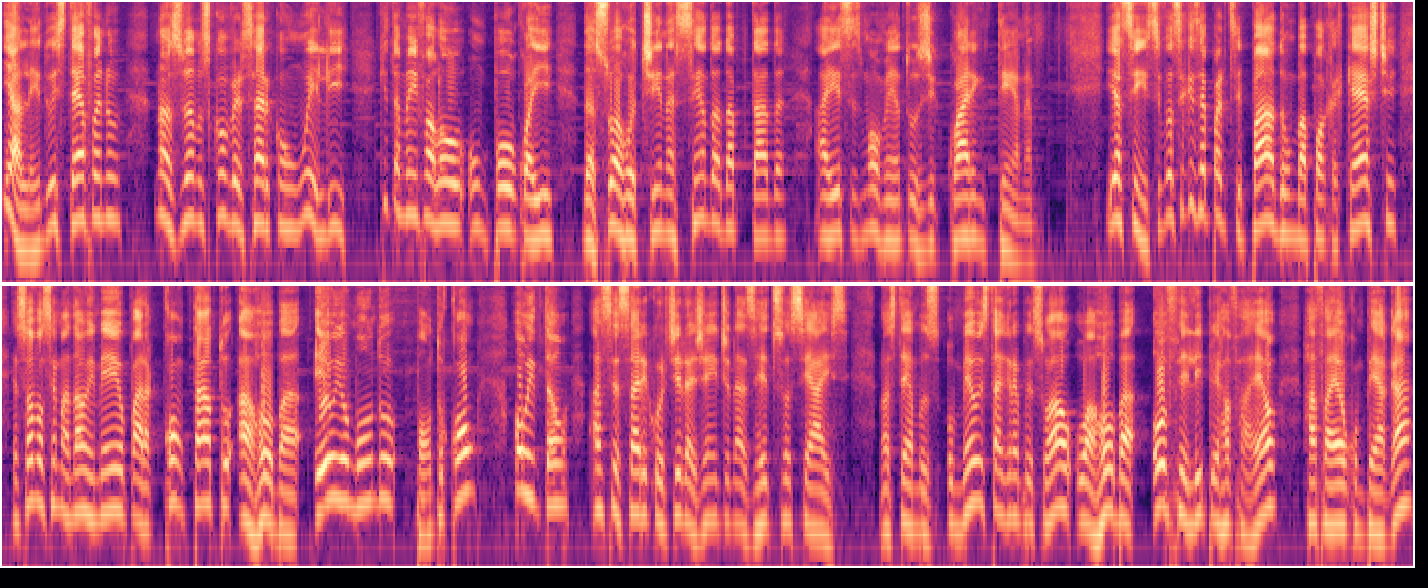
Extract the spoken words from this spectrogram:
E além do Stefano, nós vamos conversar com o Eli, que também falou um pouco aí da sua rotina sendo adaptada a esses momentos de quarentena. E assim, se você quiser participar do Umbapoca Cast, é só você mandar um e-mail para contato@eueomundo.com ou então acessar e curtir a gente nas redes sociais. Nós temos o meu Instagram pessoal, o arroba o Felipe Rafael, Rafael com PH,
